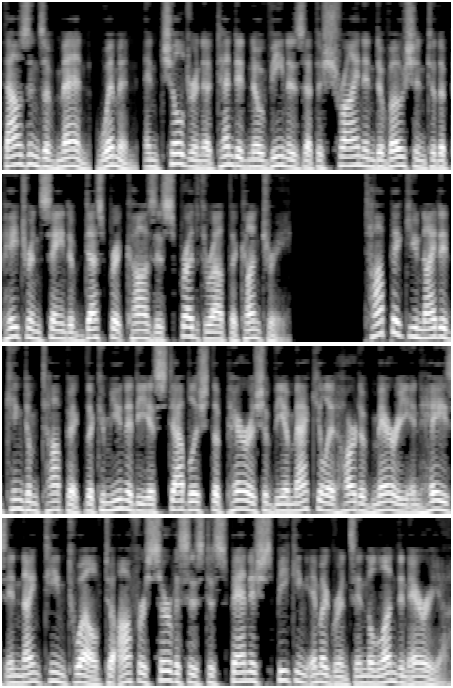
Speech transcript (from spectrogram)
thousands of men, women, and children attended novenas at the shrine and devotion to the patron saint of desperate causes spread throughout the country. Topic United Kingdom topic The community established the parish of the Immaculate Heart of Mary in Hayes in 1912 to offer services to Spanish-speaking immigrants in the London area.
